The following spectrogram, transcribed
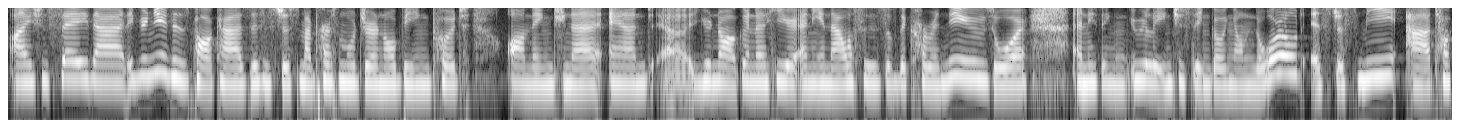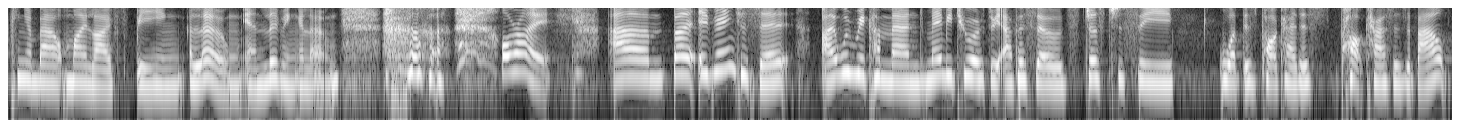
I should say that if you're new to this podcast, this is just my personal journal being put on the internet, and uh, you're not gonna hear any analysis of the current news or anything really interesting going on in the world. It's just me uh, talking about my life being alone and living alone. All right, um, but if you're interested, I would recommend maybe two or three episodes just to see what this podcast is podcast is about.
